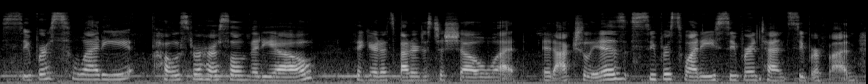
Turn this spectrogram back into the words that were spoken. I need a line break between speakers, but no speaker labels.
super sweaty post-rehearsal video. Figured it's better just to show what it actually is. Super sweaty, super intense, super fun.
